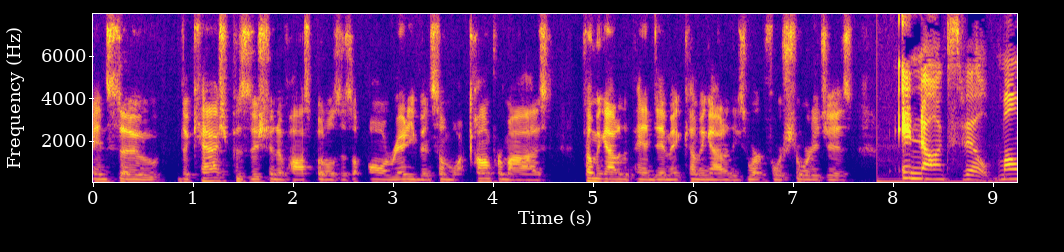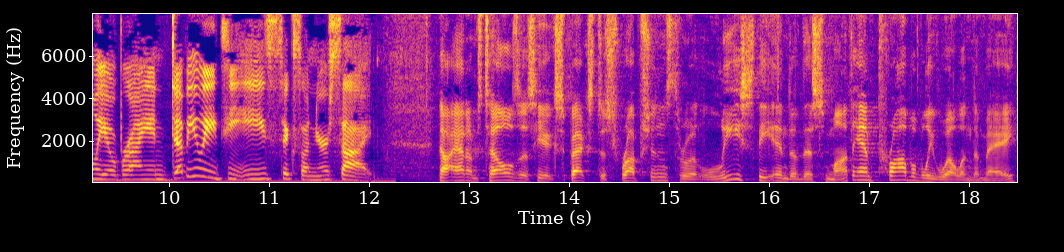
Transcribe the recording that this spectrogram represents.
And so the cash position of hospitals has already been somewhat compromised coming out of the pandemic, coming out of these workforce shortages. In Knoxville, Molly O'Brien, WATE 6 on your side. Now, Adams tells us he expects disruptions through at least the end of this month and probably well into May.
